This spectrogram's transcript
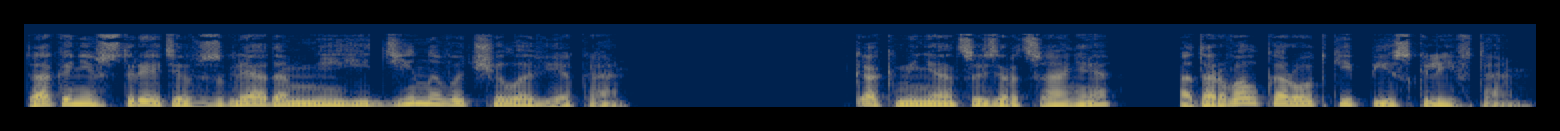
так и не встретив взглядом ни единого человека. Как меня от созерцания оторвал короткий писк лифта.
